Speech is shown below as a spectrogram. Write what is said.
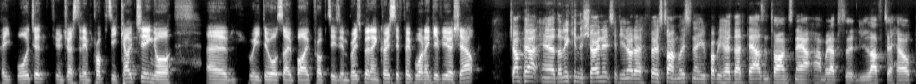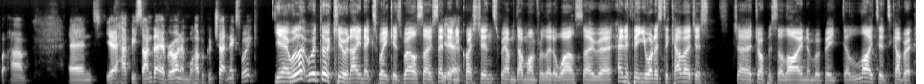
Pete Wargent if you're interested in property coaching or um, we do also buy properties in Brisbane. And Chris, if people want to give you a shout, jump out uh, the link in the show notes. If you're not a first time listener, you've probably heard that a thousand times now. Um, we'd absolutely love to help. Um, and yeah, happy Sunday, everyone, and we'll have a good chat next week. Yeah, we'll we'll do a Q and A next week as well. So send yeah. any questions. We haven't done one for a little while. So uh, anything you want us to cover, just uh, drop us a line, and we'll be delighted to cover it.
